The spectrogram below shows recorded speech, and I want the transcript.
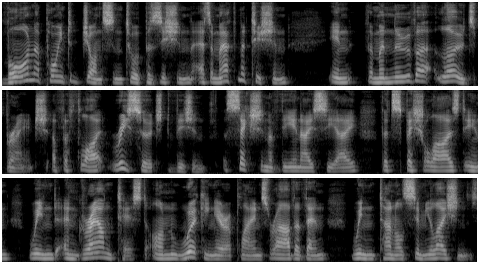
Vaughan appointed Johnson to a position as a mathematician in the Maneuver Loads branch of the Flight Research Division, a section of the NACA that specialised in wind and ground test on working aeroplanes rather than wind tunnel simulations.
